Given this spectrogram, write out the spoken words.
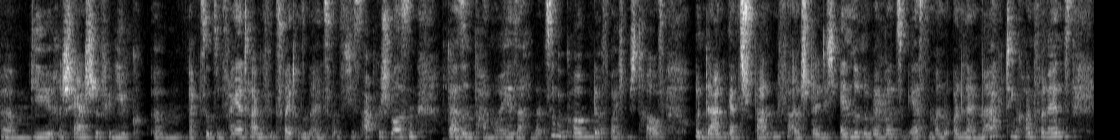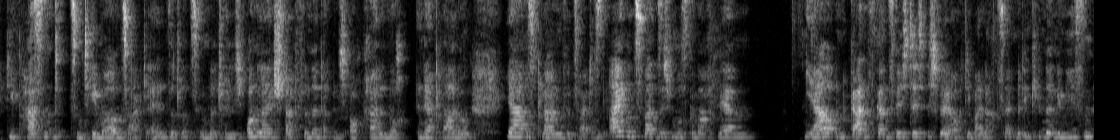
Ähm, die Recherche für die ähm, Aktions- und Feiertage für 2021 ist abgeschlossen. Da sind ein paar neue Sachen dazugekommen, da freue ich mich drauf. Und dann ganz spannend veranstalte ich Ende November zum ersten Mal eine Online-Marketing-Konferenz, die passend zum Thema und zur aktuellen Situation natürlich online stattfindet. Da bin ich auch gerade noch in der Planung. Jahresplanung für 2021 muss gemacht werden. Ja, und ganz, ganz wichtig, ich will auch die Weihnachtszeit mit den Kindern genießen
